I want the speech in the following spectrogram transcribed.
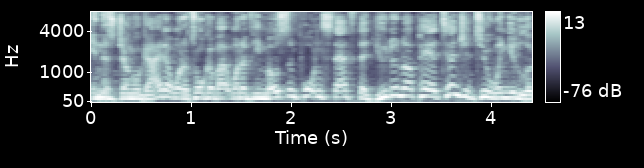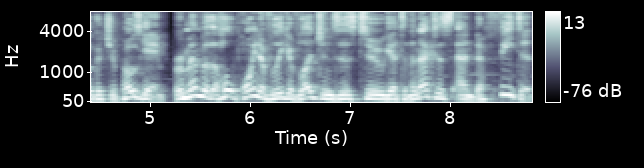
In this jungle guide, I want to talk about one of the most important stats that you do not pay attention to when you look at your postgame. Remember, the whole point of League of Legends is to get to the Nexus and defeat it.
